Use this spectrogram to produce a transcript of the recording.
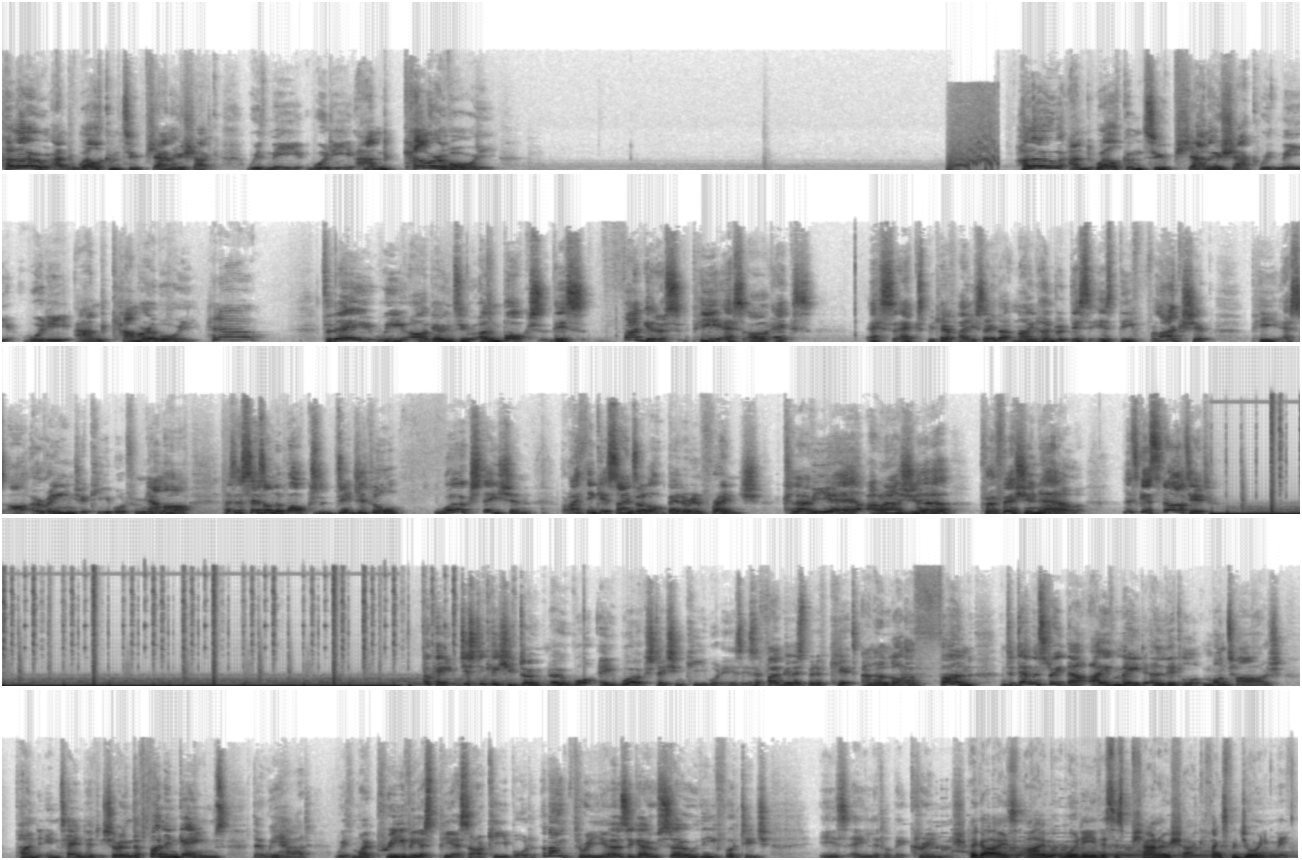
Hello and welcome to Piano Shack with me, Woody and Camera Boy. Hello and welcome to Piano Shack with me, Woody and Camera Boy. Hello. Today we are going to unbox this fabulous PSRX SX, be careful how you say that, 900. This is the flagship PSR Arranger keyboard from Yamaha. As it says on the box, digital workstation, but I think it sounds a lot better in French. Clavier Arrangeur Professionnel. Let's get started. Okay, just in case you don't know what a workstation keyboard is, it's a fabulous bit of kit and a lot of fun. And to demonstrate that, I've made a little montage, pun intended, showing the fun and games that we had with my previous PSR keyboard about three years ago. So the footage is a little bit cringe. Hey guys, I'm Woody, this is Piano Shack. Thanks for joining me.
